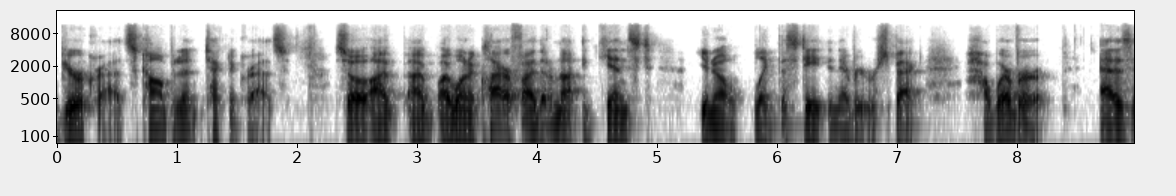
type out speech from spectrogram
bureaucrats, competent technocrats. So I, I, I want to clarify that I'm not against, you know, like the state in every respect. However, as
